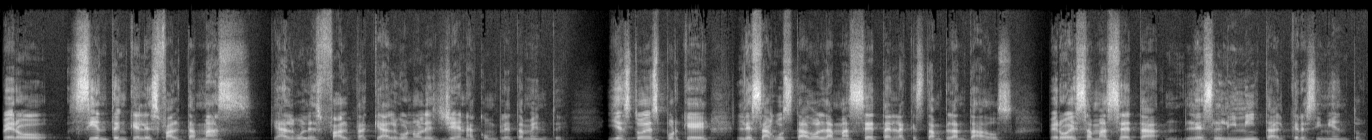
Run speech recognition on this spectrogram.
pero sienten que les falta más, que algo les falta, que algo no les llena completamente. Y esto es porque les ha gustado la maceta en la que están plantados, pero esa maceta les limita el crecimiento.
